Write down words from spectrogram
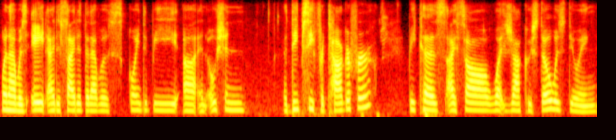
When I was eight, I decided that I was going to be uh, an ocean, a deep sea photographer because I saw what Jacques Cousteau was doing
